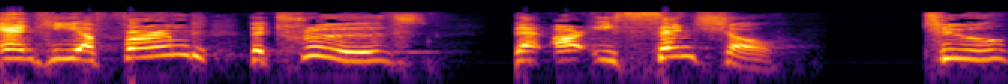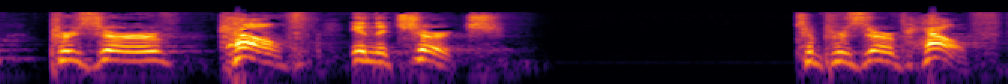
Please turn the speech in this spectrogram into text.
and he affirmed the truths that are essential to preserve health in the church. To preserve health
